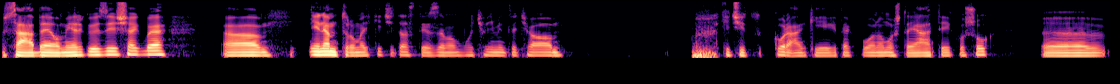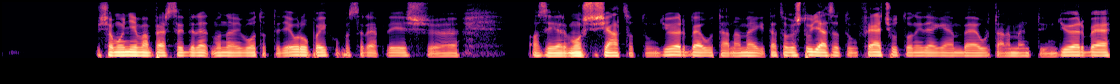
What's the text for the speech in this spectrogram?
száll be a mérkőzésekbe. Én nem tudom, egy kicsit azt érzem amúgy, hogy mint hogyha kicsit korán kiégtek volna most a játékosok, és amúgy nyilván persze ide lehet mondani, hogy volt ott egy európai kupa szereplés, azért most is játszottunk Győrbe, utána meg, tehát most úgy játszottunk felcsúton idegenbe, utána mentünk Győrbe,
